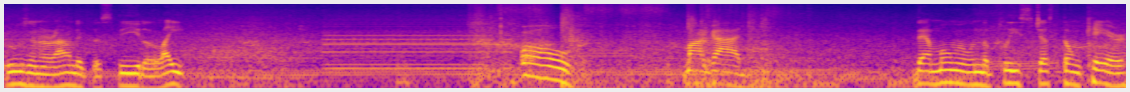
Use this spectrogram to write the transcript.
Cruising around at the speed of light. Oh my god. That moment when the police just don't care.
